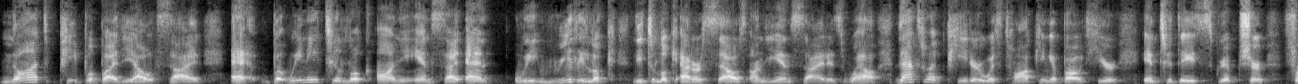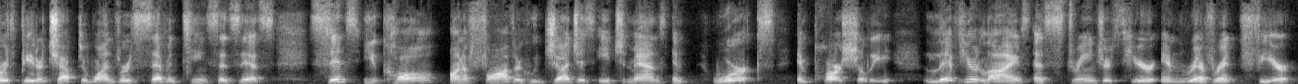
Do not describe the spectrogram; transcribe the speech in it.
not people by the outside, uh, but we need to look on the inside. And we really look need to look at ourselves on the inside as well. That's what Peter was talking about here in today's scripture. First Peter chapter 1 verse 17 says this, since you call on a father who judges each man's works impartially, live your lives as strangers here in reverent fear.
